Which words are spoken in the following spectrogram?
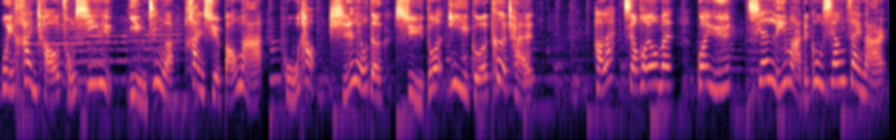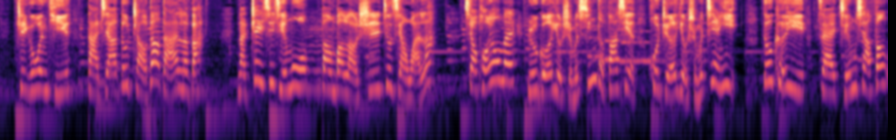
为汉朝从西域引进了汗血宝马、葡萄、石榴等许多异国特产。好了，小朋友们，关于千里马的故乡在哪儿这个问题，大家都找到答案了吧？那这期节目，棒棒老师就讲完了。小朋友们，如果有什么新的发现，或者有什么建议，都可以在节目下方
